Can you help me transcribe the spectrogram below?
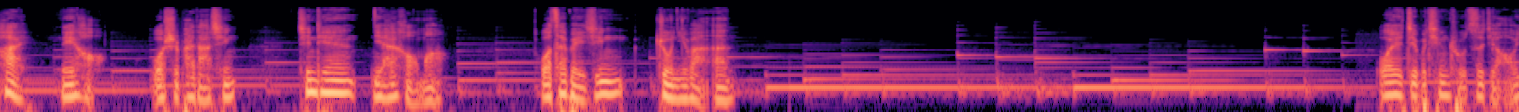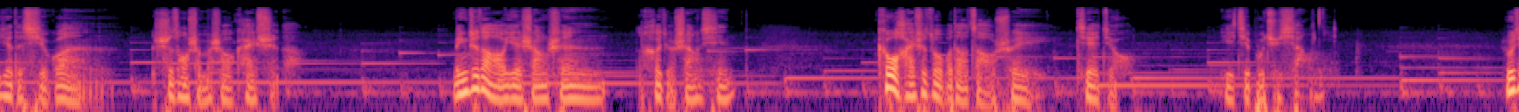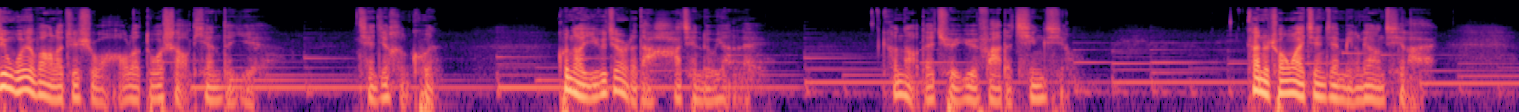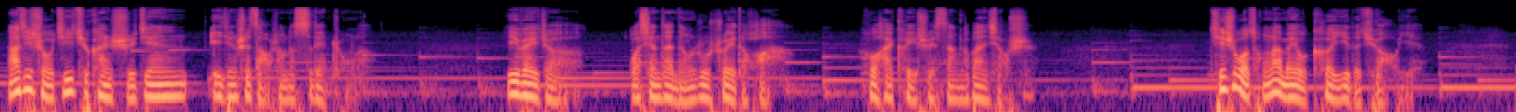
嗨，你好，我是派大星。今天你还好吗？我在北京，祝你晚安。我也记不清楚自己熬夜的习惯是从什么时候开始的。明知道熬夜伤身，喝酒伤心，可我还是做不到早睡、戒酒，以及不去想你。如今我也忘了这是我熬了多少天的夜，眼睛很困，困到一个劲儿的打哈欠、流眼泪，可脑袋却越发的清醒。看着窗外渐渐明亮起来，拿起手机去看时间，已经是早上的四点钟了。意味着，我现在能入睡的话，我还可以睡三个半小时。其实我从来没有刻意的去熬夜，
